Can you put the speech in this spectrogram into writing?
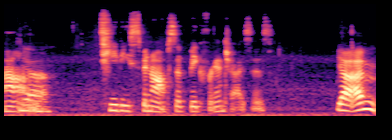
um, yeah. TV spin-offs of big franchises. Yeah, I'm.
